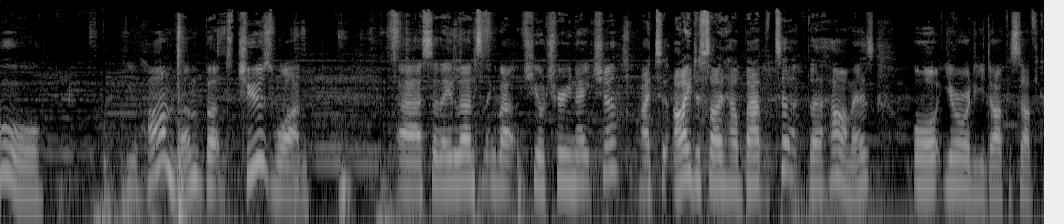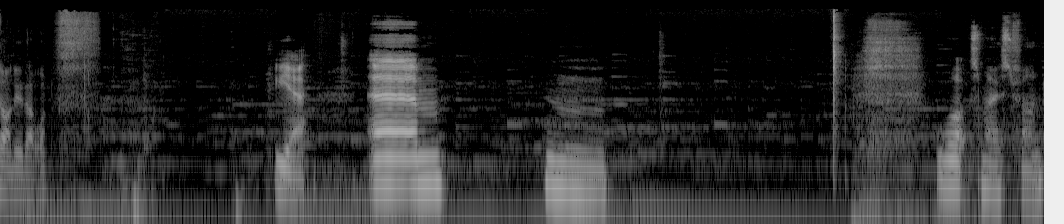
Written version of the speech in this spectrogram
Ooh, you harm them, but choose one. Uh, so they learn something about your true nature. I, t- I decide how bad the, t- the harm is, or you're already your darkest self. You can't do that one. Yeah. Um. Hmm. What's most fun?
